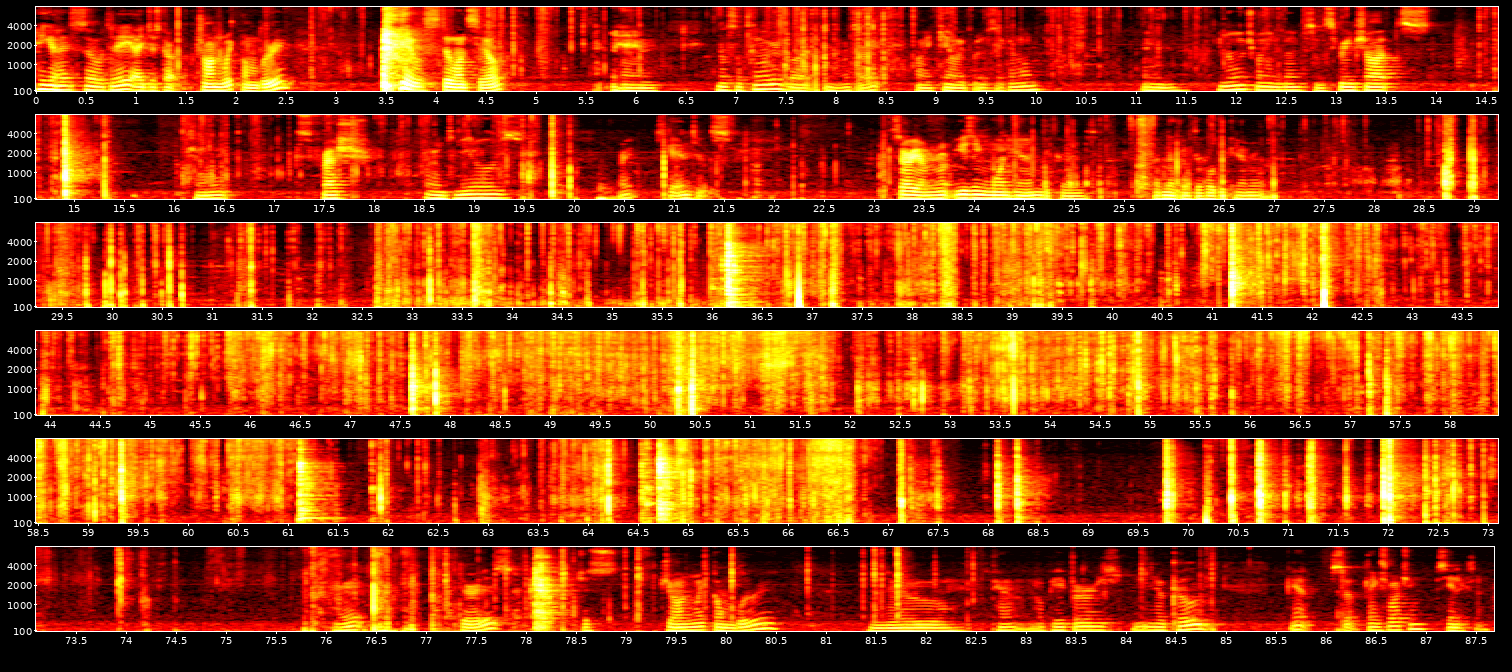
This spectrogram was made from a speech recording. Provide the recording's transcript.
Hey guys, so today I just got John Wick on Blu-ray. it was still on sale. And no subcover, but you know, it's alright. I can't wait for the second one. And not much going in the back, some screenshots. John Wick. It's fresh. Rotten Tomatoes. Alright, let's get into this. Sorry, I'm not using one hand because I have nothing to hold the camera. Alright, there it is. Just John Wick on Blu-ray. No, no papers, no code. Yeah, so thanks for watching. See you next time.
